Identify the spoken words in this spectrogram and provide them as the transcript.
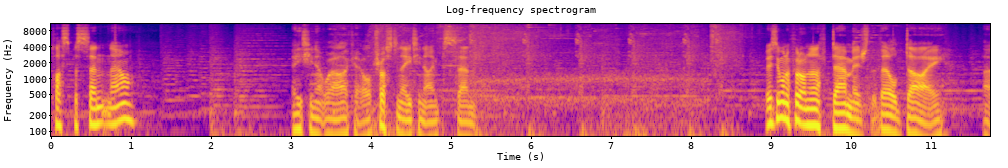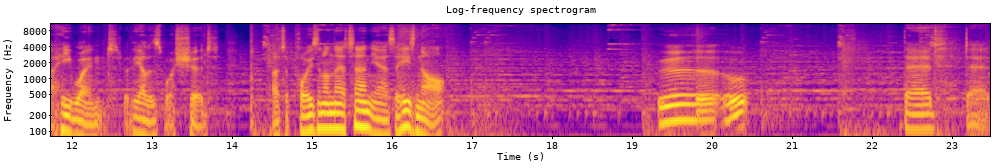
plus percent now. 89. Well, okay, I'll trust an 89%. Basically, want to put on enough damage that they'll die. Uh, he won't, but the others will, should. Uh, to poison on their turn? Yeah, so he's not. Uh, ooh. Dead, dead.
